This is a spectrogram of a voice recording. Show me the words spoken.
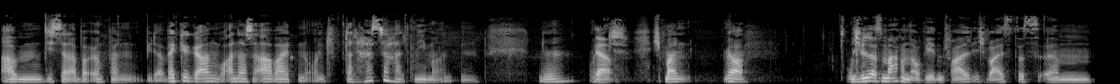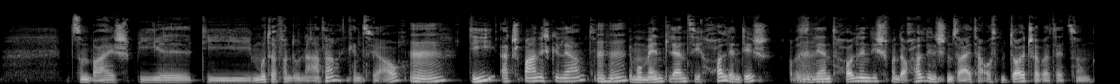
Ähm, die ist dann aber irgendwann wieder weggegangen, woanders arbeiten und dann hast du halt niemanden. Ne? Und Ja. ich meine, ja, Ich will das machen, auf jeden Fall. Ich weiß, dass ähm, zum Beispiel die Mutter von Donata, kennst du ja auch, die hat Spanisch gelernt. Im Moment lernt sie Holländisch, aber sie lernt Holländisch von der holländischen Seite aus mit deutscher Übersetzung.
